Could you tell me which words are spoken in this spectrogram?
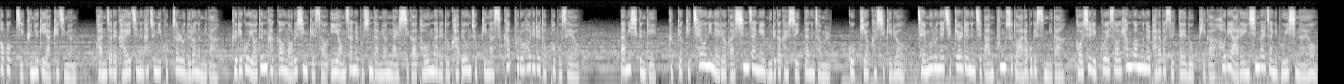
허벅지 근육이 약해지면 관절에 가해지는 하중이 곱절로 늘어납니다. 그리고 여든 가까운 어르신께서 이 영상을 보신다면 날씨가 더운 날에도 가벼운 조끼나 스카프로 허리를 덮어보세요. 땀이 식은 뒤 급격히 체온이 내려가 심장에 무리가 갈 수 있다는 점을 꼭 기억하시기려 재물운에 직결되는 집 안풍수도 알아보겠습니다. 거실 입구에서 현관문을 바라봤을 때 높이가 허리 아래인 신발장이 보이시나요?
